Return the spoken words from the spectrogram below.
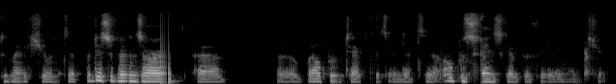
to make sure that the participants are uh, uh, well protected and that open science can prevail should.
